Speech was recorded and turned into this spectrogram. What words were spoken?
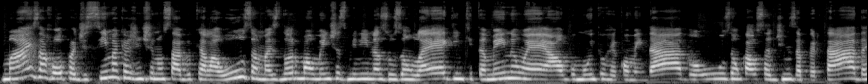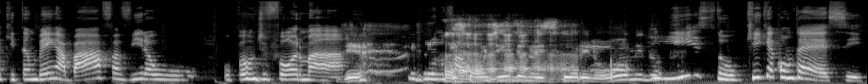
mais a roupa de cima, que a gente não sabe o que ela usa, mas normalmente as meninas usam legging, que também não é algo muito recomendado, ou usam calça jeans apertada, que também abafa, vira o, o pão de forma. Vira. Escondido no escuro e no úmido. Isso, o que, que acontece?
